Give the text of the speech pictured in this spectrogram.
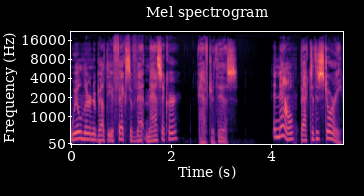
We'll learn about the effects of that massacre after this. And now, back to the story.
